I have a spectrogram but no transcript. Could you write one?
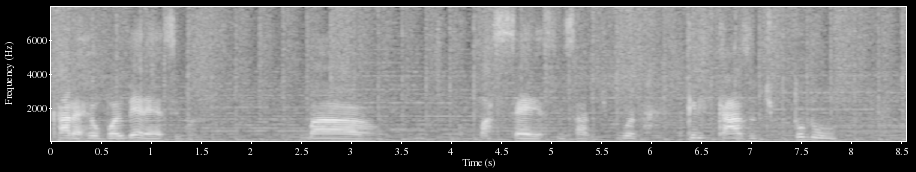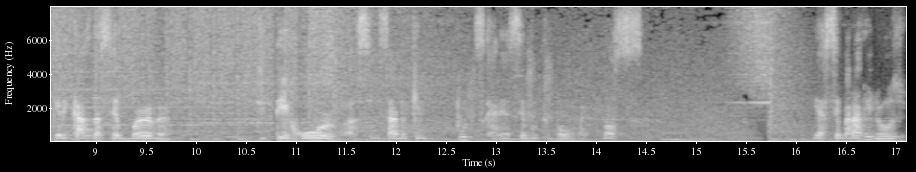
cara, Hellboy merece, mano. Uma, uma série assim, sabe? Tipo, aquele caso, tipo, todo aquele caso da semana de terror, assim, sabe? Aquele. Putz, cara, ia ser muito bom, velho. Nossa. Ia ser maravilhoso.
